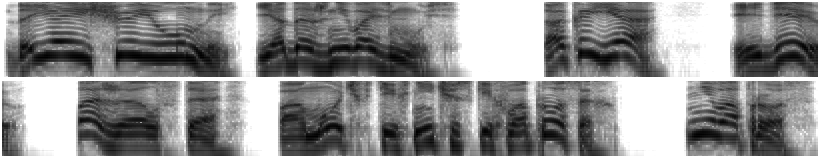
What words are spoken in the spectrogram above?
Да я еще и умный, я даже не возьмусь. Так и я. Идею? Пожалуйста. Помочь в технических вопросах? Не вопрос.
